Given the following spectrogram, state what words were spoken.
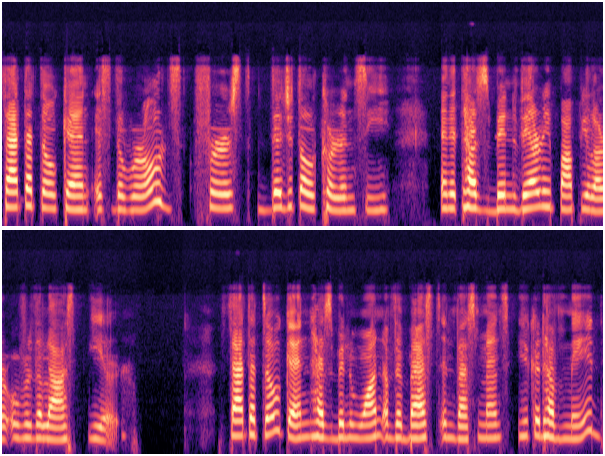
Theta token is the world's first digital currency and it has been very popular over the last year. Theta token has been one of the best investments you could have made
